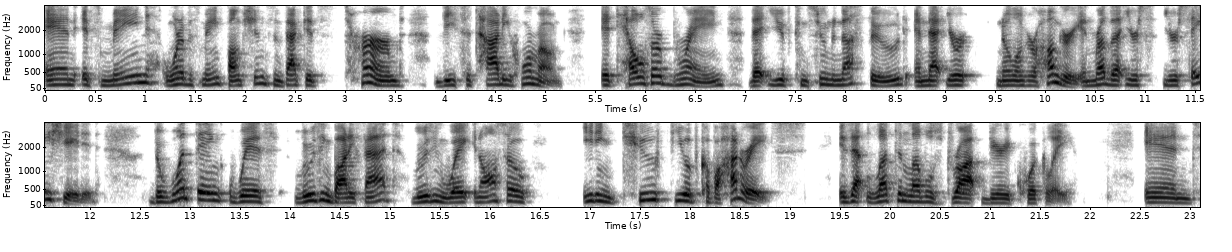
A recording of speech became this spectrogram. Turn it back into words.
And its main, one of its main functions, in fact, it's termed the satiety hormone. It tells our brain that you've consumed enough food and that you're no longer hungry and rather that you're you're satiated the one thing with losing body fat, losing weight, and also eating too few of carbohydrates is that leptin levels drop very quickly. And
